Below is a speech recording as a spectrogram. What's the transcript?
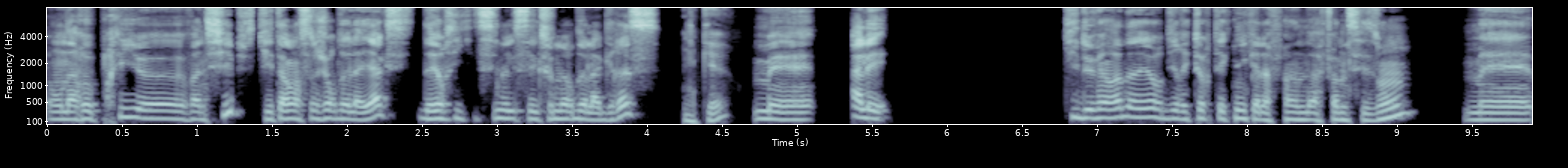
On a repris euh, Van Chips, qui était un ancien joueur de l'Ajax. D'ailleurs, c'est le sélectionneur de la Grèce. Ok. Mais, allez, qui deviendra d'ailleurs directeur technique à la fin, la fin de saison. Mais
